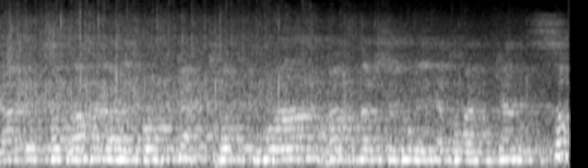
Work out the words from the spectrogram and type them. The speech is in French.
L'Alexandra, malheureusement, 4 points, 29 secondes et 95.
